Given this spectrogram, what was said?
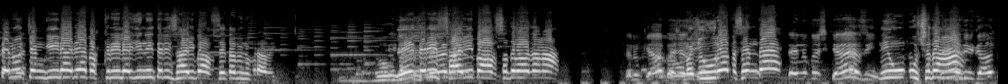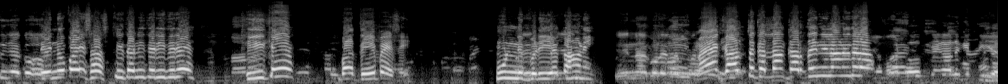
ਤੈਨੂੰ ਚੰਗੀ ਲੱਗਦੀ ਆ ਬੱਕਰੀ ਲੈ ਜੀ ਨਹੀਂ ਤੇਰੀ ਸਾਈ ਵਾਪਸ ਤਾਂ ਮੈਨੂੰ ਫੜਾ ਦੇ। ਜੇ ਤੇਰੀ ਸਾਈ ਵਾਪਸ ਦਵਾ ਦੇਣਾ। ਤੈਨੂੰ ਕਿਹਾ ਕੁਛ ਮਜੂਰ ਹੈ ਪਸੰਦ ਹੈ ਤੈਨੂੰ ਕੁਝ ਕਿਹਾ ਸੀ? ਨਹੀਂ ਉਹ ਪੁੱਛਦਾ। ਹਾਂ ਤੈਨੂੰ ਭਾਈ ਸਸਤੀ ਤਾਂ ਨਹੀਂ ਤੇਰੀ ਵੀਰੇ। ਠੀਕ ਹੈ ਬਸ ਦੇ ਪੈਸੇ। ਹੁਣ ਨਿਬੜੀ ਹੈ ਕਹਾਣੀ। ਇਹਨਾਂ ਕੋਲੇ ਨਾ ਮੈਂ ਗਲਤ ਗੱਲਾਂ ਕਰਦੇ ਨਹੀਂ ਲਾਣੇ ਤੇਰਾ। ਠੋਕ ਕੇ ਗੱਲ ਕੀਤੀ ਹੈ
